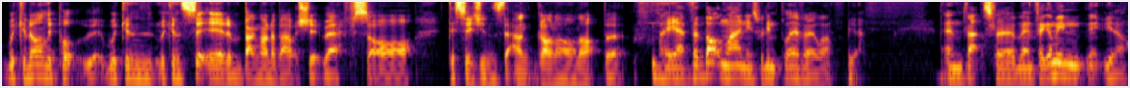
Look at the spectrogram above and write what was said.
we can only put we can we can sit here and bang on about shit refs or decisions that aren't gone or not. But But yeah, the bottom line is we didn't play very well. yeah, And that's the main thing. I mean, you know,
